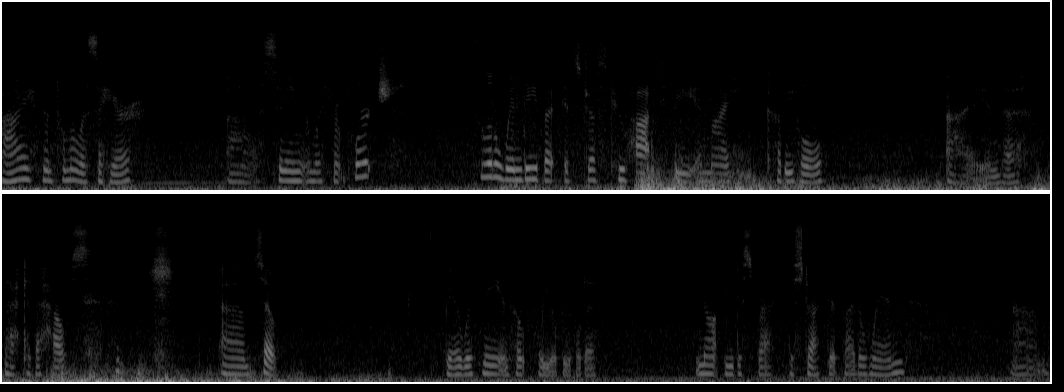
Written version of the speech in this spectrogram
Hi, Mental Melissa here. Uh, sitting on my front porch. It's a little windy, but it's just too hot to be in my cubby hole uh, in the back of the house. um, so, bear with me, and hopefully, you'll be able to not be distract- distracted by the wind. Um,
